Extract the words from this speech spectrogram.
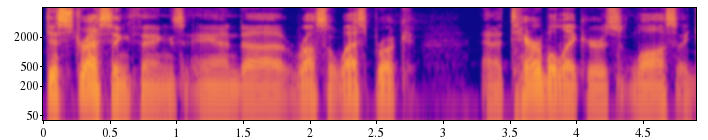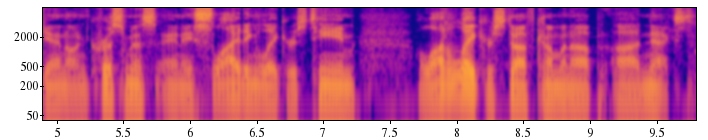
distressing things. And uh, Russell Westbrook and a terrible Lakers loss again on Christmas and a sliding Lakers team. A lot of Lakers stuff coming up uh, next.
